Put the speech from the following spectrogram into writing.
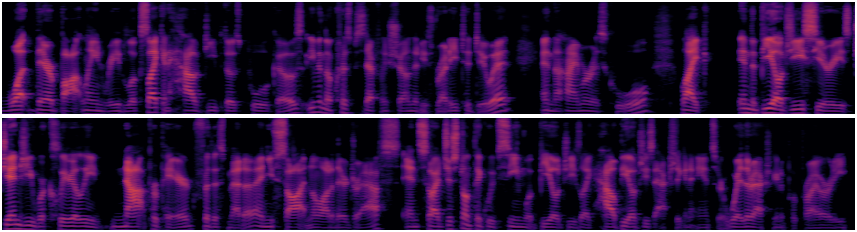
what their bot lane read looks like and how deep those pool goes. Even though Crisp has definitely shown that he's ready to do it, and the Heimer is cool. Like in the BLG series, Gen G were clearly not prepared for this meta, and you saw it in a lot of their drafts. And so I just don't think we've seen what BLG's like, how BLG's actually going to answer, where they're actually going to put priority.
